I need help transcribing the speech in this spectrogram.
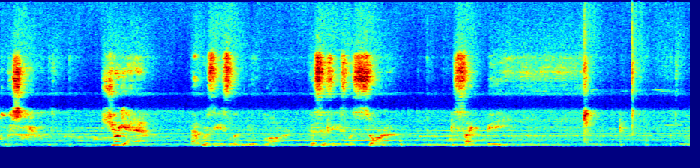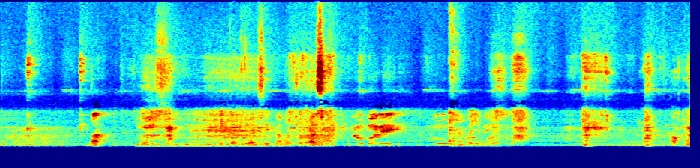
on this island. Sure you have. That was Isla Nublar. This is Isla Sorna. Site B. Na, itt a T-Rex. Itt a T-Rex éppen vacsorázik. Nobody move Vagy a vége. Muscle.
